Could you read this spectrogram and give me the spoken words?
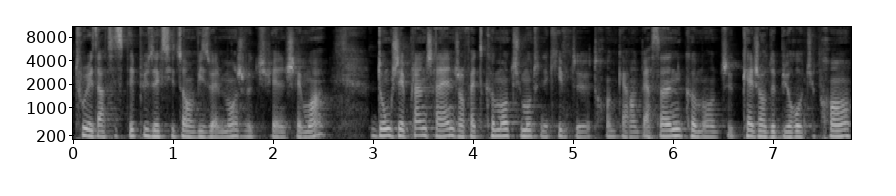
tous les artistes les plus excitants visuellement, je veux que tu viennes chez moi. Donc, j'ai plein de challenges. En fait, comment tu montes une équipe de 30, 40 personnes? Comment tu, quel genre de bureau tu prends?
